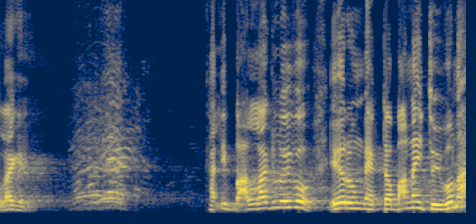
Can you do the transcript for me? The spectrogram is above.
ভালো লাগে? খালি ভালো লাগলইব এরম একটা বানাই তৈব না?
